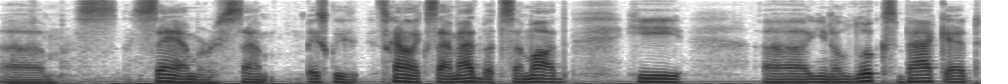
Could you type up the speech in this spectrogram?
um, Sam or Sam, basically it's kind of like Samad but Samad, he, uh, you know, looks back at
